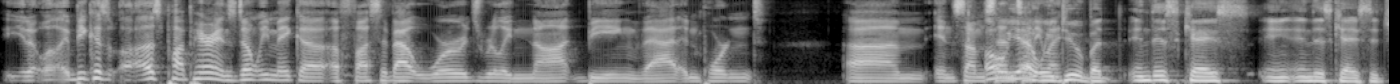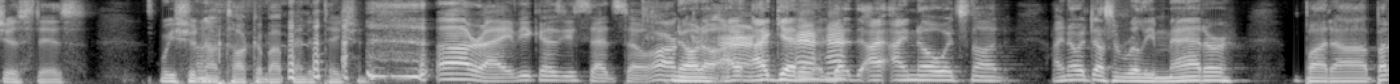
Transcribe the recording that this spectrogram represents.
you know, because us Popperians, don't we make a, a fuss about words really not being that important? Um, in some sense. oh yeah anyway. we do but in this case in, in this case it just is we should not talk about meditation All right, because you said so. Okay. no no I, I get it That- I, I know it's not i know it doesn't really matter but uh but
